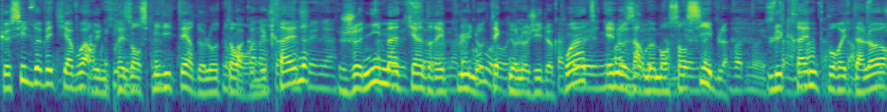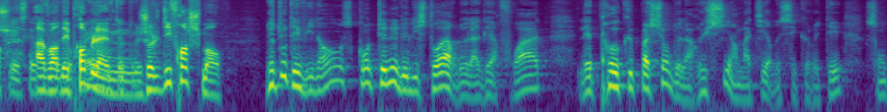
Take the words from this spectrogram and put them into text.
que s'il devait y avoir une présence militaire de l'OTAN en Ukraine, je n'y maintiendrai plus nos technologies de pointe et nos armements sensibles. L'Ukraine pourrait alors avoir des problèmes, je le dis franchement. De toute évidence, compte tenu de l'histoire de la guerre froide, les préoccupations de la Russie en matière de sécurité sont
